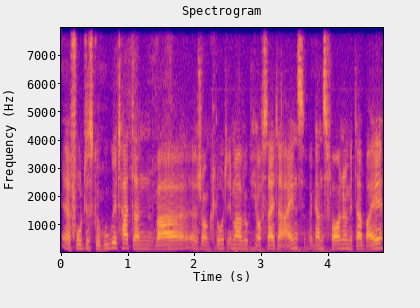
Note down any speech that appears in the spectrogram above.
äh, Fotos gegoogelt hat, dann war äh, Jean-Claude immer wirklich auf Seite 1 ganz vorne mit dabei.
